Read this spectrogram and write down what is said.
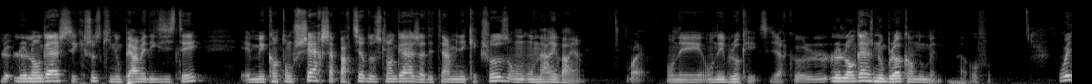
le, le langage, c'est quelque chose qui nous permet d'exister, mais quand on cherche à partir de ce langage à déterminer quelque chose, on n'arrive à rien. Ouais. On est on est bloqué, c'est-à-dire que le langage nous bloque en nous-mêmes, au fond. Oui,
